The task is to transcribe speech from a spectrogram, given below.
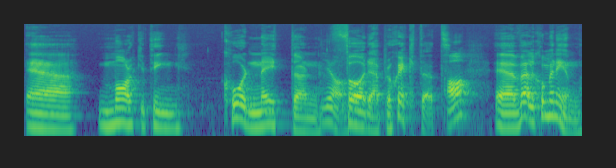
eh, marketing coordinatorn Ja. för det här projektet. Ja. Eh, välkommen in!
